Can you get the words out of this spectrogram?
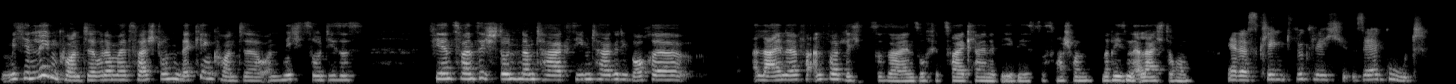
mich hinlegen konnte oder mal zwei Stunden weggehen konnte und nicht so dieses 24 Stunden am Tag, sieben Tage die Woche alleine verantwortlich zu sein, so für zwei kleine Babys. Das war schon eine Riesenerleichterung. Ja, das klingt wirklich sehr gut.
